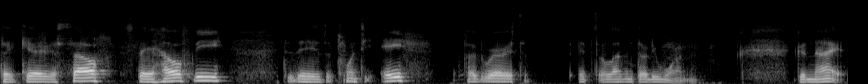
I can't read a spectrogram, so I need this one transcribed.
Take care of yourself. Stay healthy. Today is the 28th of February. It's, it's 11:31. Good night.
